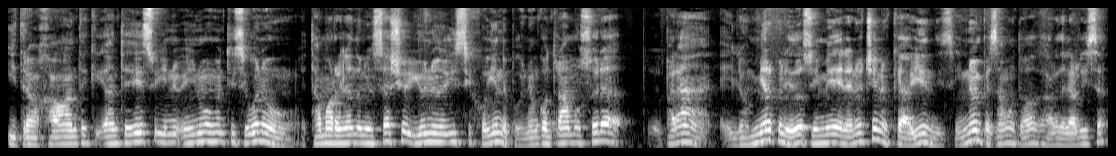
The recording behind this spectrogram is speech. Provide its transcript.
y trabajaba antes, antes de eso y en, en un momento dice, bueno, estamos arreglando el ensayo y uno dice, jodiendo, porque no encontrábamos hora, para los miércoles 12 y media de la noche nos queda bien, dice. Y no empezamos todos a cagar de la risa.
